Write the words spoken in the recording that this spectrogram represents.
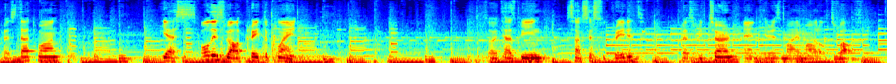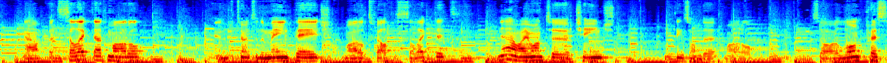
press that one yes all is well create the plane so it has been successfully created. Press return and here is my model 12. Now let's select that model and return to the main page. Model 12 is selected. Now I want to change things on the model. So I'll long press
